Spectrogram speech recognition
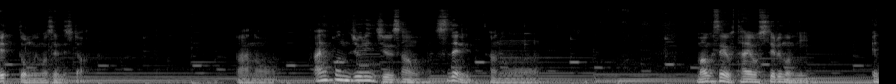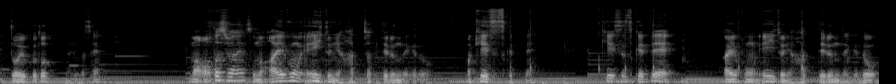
えっと思いませんでした？あの、iPhone12、13はすでに、あのMagSafe 対応してるのに、え、どういうことってなりません？まあ私はね、その iPhone8 に貼っちゃってるんだけど、まあケースつけてね、ケースつけて iPhone8 に貼ってるんだけど、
